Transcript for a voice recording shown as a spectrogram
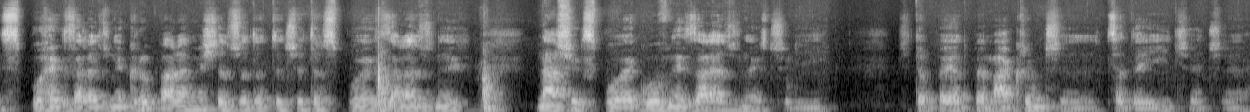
spółek zależnych grup, ale myślę, że dotyczy też spółek zależnych, naszych spółek głównych zależnych, czyli czy to PJP Makrum, czy CDI, czy, czy,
